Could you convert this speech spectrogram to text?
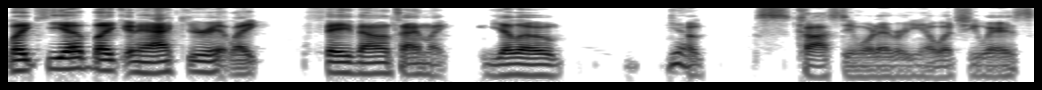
like he had like an accurate like Faye Valentine like yellow, you know, costume, whatever you know what she wears,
